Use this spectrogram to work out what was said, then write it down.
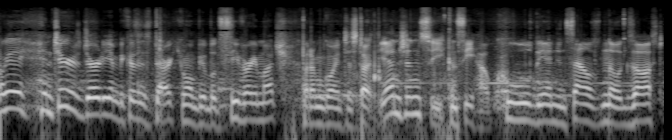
Okay, interior is dirty and because it's dark you won't be able to see very much, but I'm going to start the engine so you can see how cool the engine sounds no exhaust.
